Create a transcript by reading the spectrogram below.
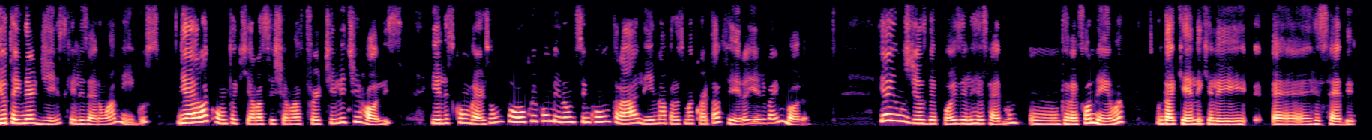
E o Tender diz que eles eram amigos, e aí ela conta que ela se chama Fertility Hollis, e eles conversam um pouco e combinam de se encontrar ali na próxima quarta-feira, e ele vai embora. E aí, uns dias depois, ele recebe um, um telefonema daquele que ele é, recebe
